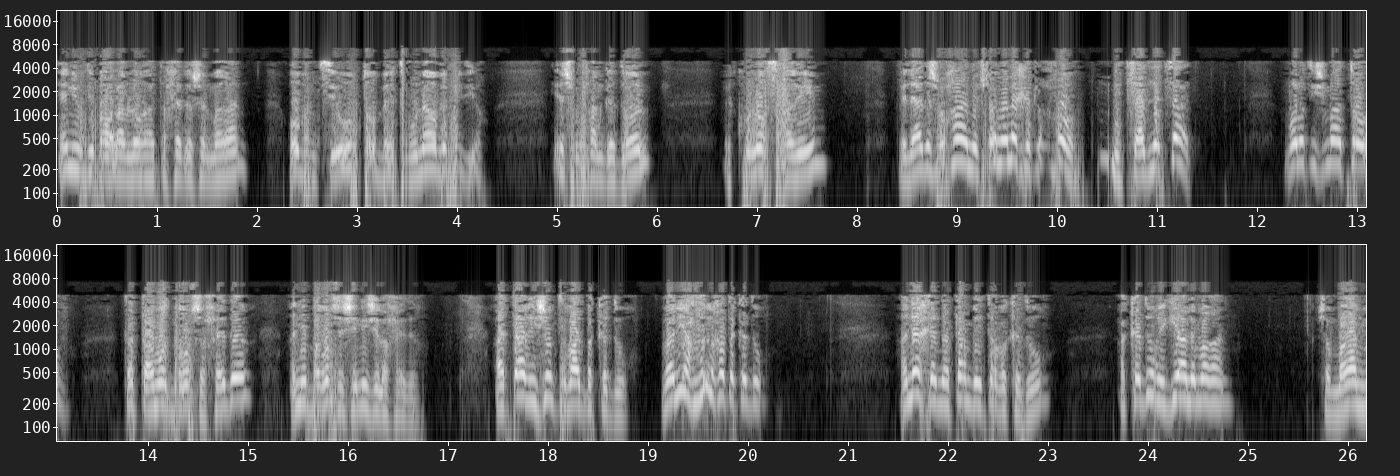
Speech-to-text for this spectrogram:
אין יהודי בעולם לא ראה את החדר של מרן, או במציאות, או בתמונה, או בווידאו. יש שולחן גדול, וכולו ספרים, וליד השולחן אפשר ללכת לעבור מצד לצד. אמר לו, תשמע טוב, אתה תעמוד בראש החדר, אני בראש השני של החדר. אתה הראשון תבעט בכדור, ואני אחזיר לך את הכדור. הנכד נתן בעיטה בכדור, הכדור הגיע למרן. עכשיו מרן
